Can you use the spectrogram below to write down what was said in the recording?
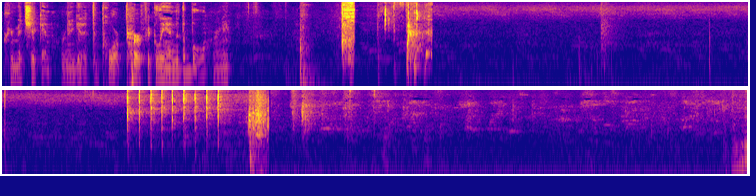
cream of chicken. We're gonna get it to pour perfectly into the bowl. Ready? It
